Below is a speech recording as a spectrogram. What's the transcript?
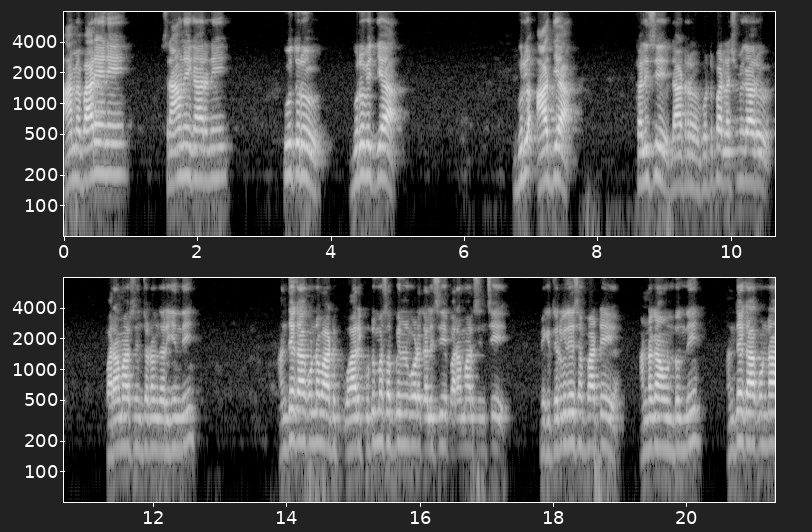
ఆమె భార్యని శ్రావణి గారిని కూతురు గురు విద్య గురు ఆద్య కలిసి డాక్టర్ గుట్టుపాటి లక్ష్మి గారు పరామర్శించడం జరిగింది. అంతేకాకుండా వాటి వారి కుటుంబ సభ్యులను కూడా కలిసి పరామర్శించి మీకు తెలుగుదేశం పార్టీ అండగా ఉంటుంది. అంతేకాకుండా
